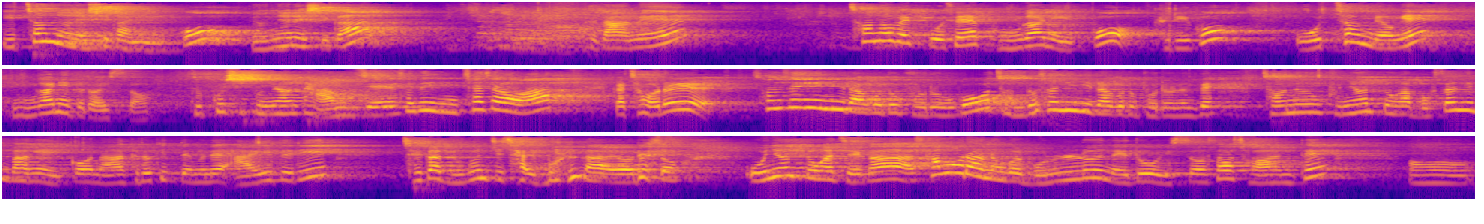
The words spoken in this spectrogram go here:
2000년의 시간이 있고 몇 년의 시간? 그 다음에 1500곳의 공간이 있고 그리고 5000명의 인간이 들어있어. 듣고 싶으면 다음 주에 선생님 찾아와. 그러니까 저를 선생님이라고도 부르고 전도사님이라고도 부르는데 저는 9년 동안 목사님 방에 있거나 그렇기 때문에 아이들이 제가 누군지 잘 몰라요. 그래서 5년 동안 제가 사모라는 걸 모르는 애도 있어서 저한테 어,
